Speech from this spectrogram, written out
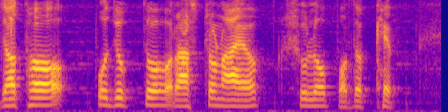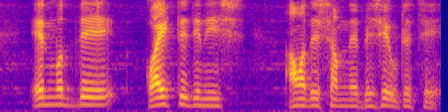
যথোপযুক্ত রাষ্ট্রনায়ক সুলভ পদক্ষেপ। এর মধ্যে কয়েকটি জিনিস আমাদের সামনে ভেসে উঠেছে।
